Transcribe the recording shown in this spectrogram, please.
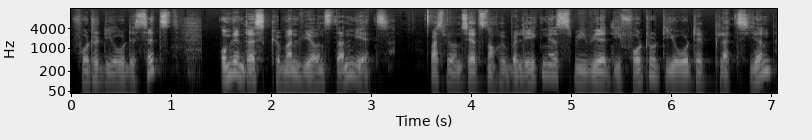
Fotodiode sitzt. Um den Rest kümmern wir uns dann jetzt. Was wir uns jetzt noch überlegen ist, wie wir die Fotodiode platzieren.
